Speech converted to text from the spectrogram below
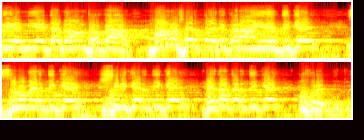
দিয়ে নিয়ে যাবে অন্ধকার। মানুষের তৈরি করা আইনের দিকে জুলুমের দিকে শিরকের দিকে বেদাতের দিকে কুফরের দিকে।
